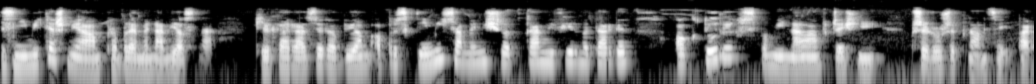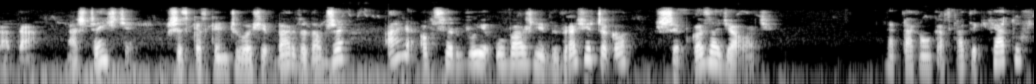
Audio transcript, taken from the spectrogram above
Z nimi też miałam problemy na wiosnę. Kilka razy robiłam oprysk tymi samymi środkami firmy Target, o których wspominałam wcześniej przy róży pnącej parada. Na szczęście wszystko skończyło się bardzo dobrze, ale obserwuję uważnie, by w razie czego szybko zadziałać. Na taką kaskadę kwiatów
